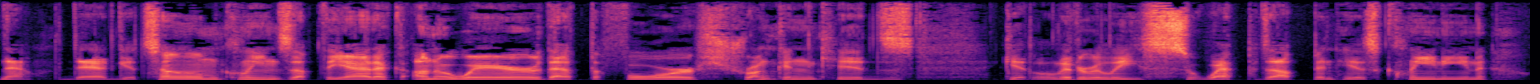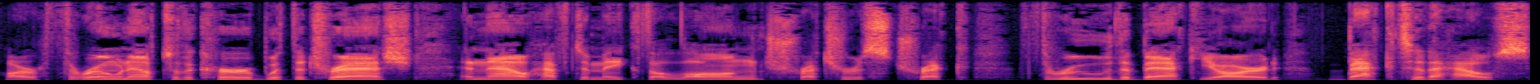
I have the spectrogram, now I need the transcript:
Now, the dad gets home, cleans up the attic, unaware that the four shrunken kids get literally swept up in his cleaning, are thrown out to the curb with the trash, and now have to make the long, treacherous trek through the backyard, back to the house,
